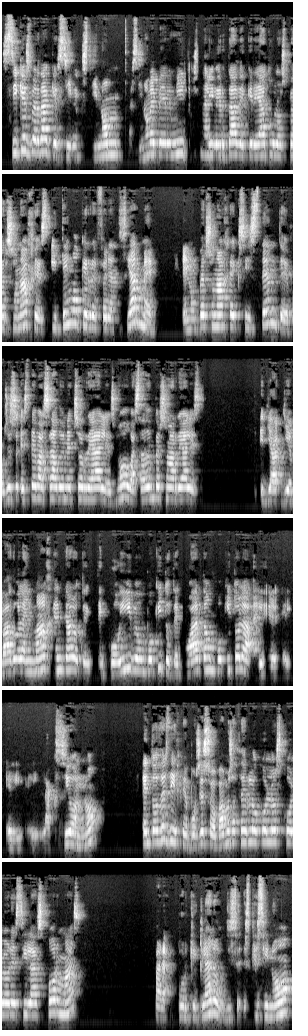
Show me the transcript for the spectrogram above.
Sí que es verdad que si, si, no, si no me permites la libertad de crear tú los personajes y tengo que referenciarme en un personaje existente, pues eso, este basado en hechos reales, ¿no? Basado en personas reales, ya, llevado a la imagen, claro, te, te cohíbe un poquito, te coarta un poquito la, la acción, ¿no? Entonces dije, pues eso, vamos a hacerlo con los colores y las formas, para, porque claro, es que si no,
